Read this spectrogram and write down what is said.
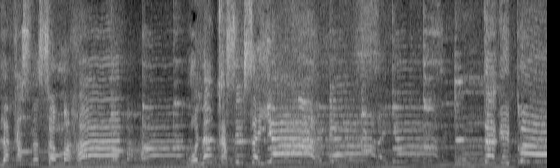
Lakas na samahan. Walang kasing saya. Tagay pa!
